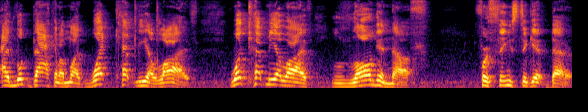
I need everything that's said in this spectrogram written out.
I look back and I'm like, what kept me alive? What kept me alive long enough for things to get better,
